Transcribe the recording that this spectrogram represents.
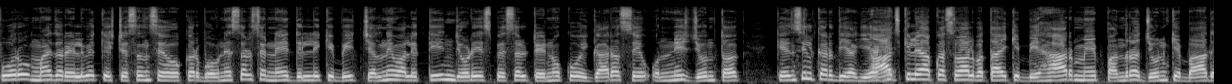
पूर्व मध्य रेलवे के स्टेशन से होकर भुवनेश्वर से नई दिल्ली के बीच चलने वाली तीन जोड़ी स्पेशल ट्रेनों को 11 से 19 जून तक कैंसिल कर दिया गया आज के लिए आपका सवाल बताए कि बिहार में 15 जून के बाद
